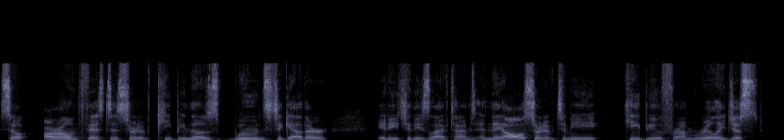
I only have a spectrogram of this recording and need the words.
So our own fist is sort of keeping those wounds together in each of these lifetimes. And they all sort of, to me, keep you from really just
